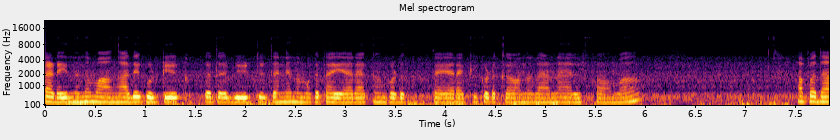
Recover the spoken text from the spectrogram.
കടയിൽ നിന്ന് വാങ്ങാതെ കുട്ടികൾക്കൊക്കെ വീട്ടിൽ തന്നെ നമുക്ക് തയ്യാറാക്കാൻ കൊടു തയ്യാറാക്കി കൊടുക്കാവുന്നതാണ് അൽഫാം. അപ്പോൾ അതാ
